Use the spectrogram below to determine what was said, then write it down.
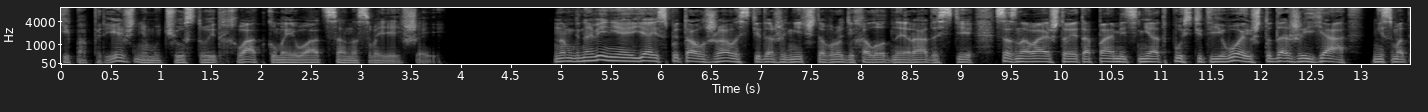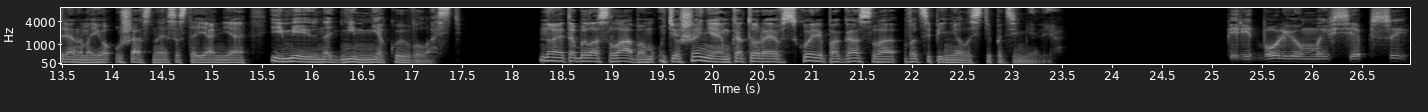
и по-прежнему чувствует хватку моего отца на своей шее. На мгновение я испытал жалость и даже нечто вроде холодной радости, сознавая, что эта память не отпустит его и что даже я, несмотря на мое ужасное состояние, имею над ним некую власть. Но это было слабым утешением, которое вскоре погасло в оцепенелости подземелья. «Перед болью мы все псы.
